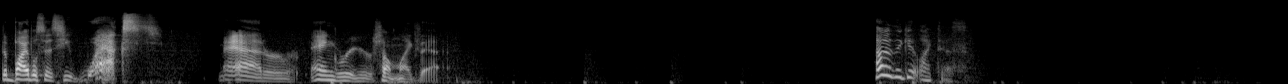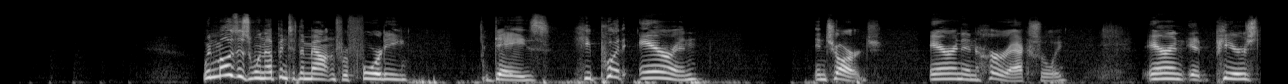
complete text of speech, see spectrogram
the Bible says he waxed mad or angry or something like that. How did they get like this? When Moses went up into the mountain for 40 days, he put Aaron in charge. Aaron and Hur, actually. Aaron, it appears,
